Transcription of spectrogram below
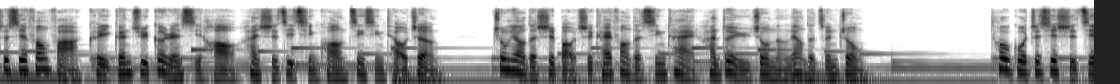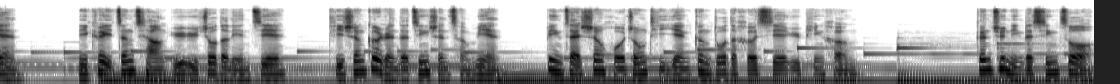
这些方法可以根据个人喜好和实际情况进行调整。重要的是保持开放的心态和对宇宙能量的尊重。透过这些实践，你可以增强与宇宙的连接，提升个人的精神层面，并在生活中体验更多的和谐与平衡。根据您的星座，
